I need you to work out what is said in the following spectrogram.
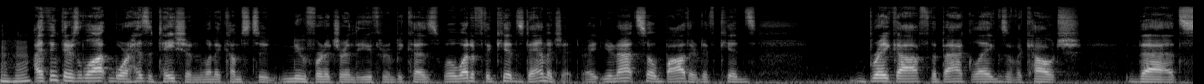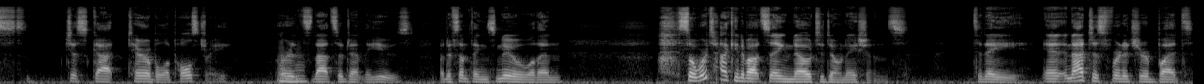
mm-hmm. I think there's a lot more hesitation when it comes to new furniture in the youth room because, well, what if the kids damage it? Right? You're not so bothered if kids break off the back legs of a couch that's just got terrible upholstery or mm-hmm. it's not so gently used. But if something's new, well then. So we're talking about saying no to donations today, and not just furniture, but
